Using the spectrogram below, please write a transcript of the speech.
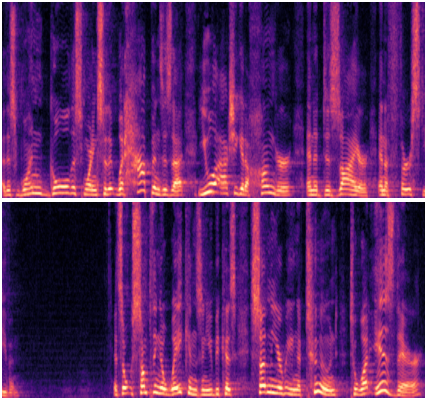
Uh, this one goal this morning, so that what happens is that you will actually get a hunger and a desire and a thirst, even. And so something awakens in you because suddenly you're being attuned to what is there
